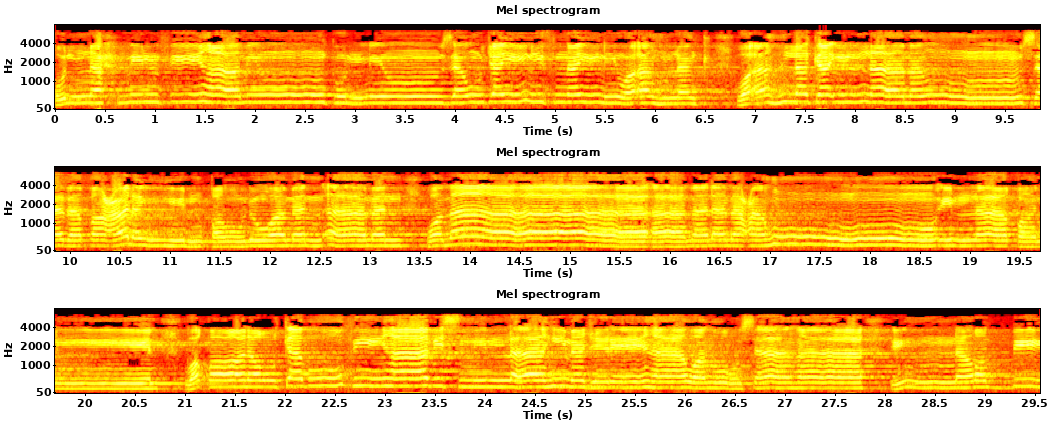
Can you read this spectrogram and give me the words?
قل نحمل فيها من كل زوجين اثنين وأهلك وأهلك إلا من سبق عليه القول ومن آمن وما آمن معه إلا قليل. وقال اركبوا فيها بسم الله مجريها ومرساها إن ربي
